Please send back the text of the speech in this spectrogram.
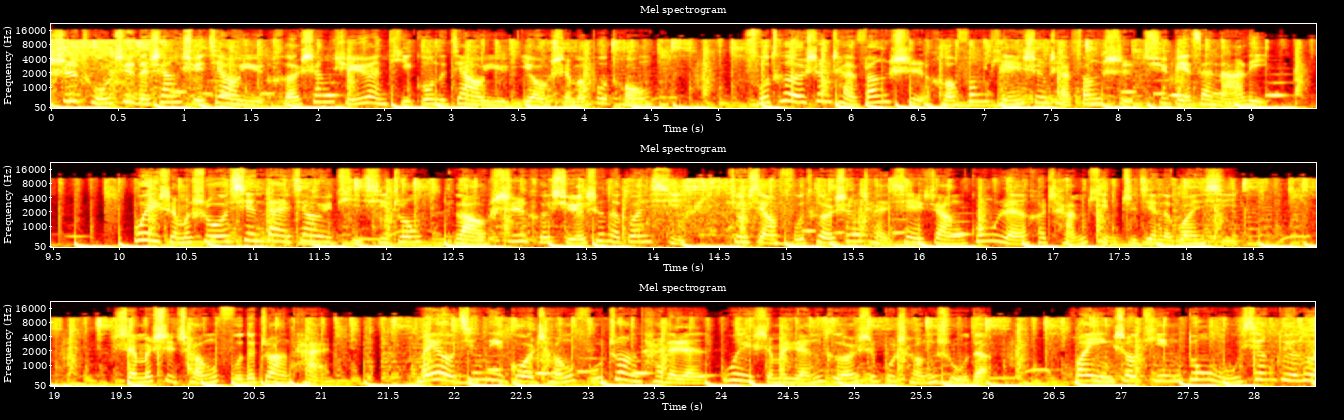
师徒制的商学教育和商学院提供的教育有什么不同？福特生产方式和丰田生产方式区别在哪里？为什么说现代教育体系中老师和学生的关系就像福特生产线上工人和产品之间的关系？什么是成熟的状态？没有经历过成熟状态的人，为什么人格是不成熟的？欢迎收听《东吴相对论》，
